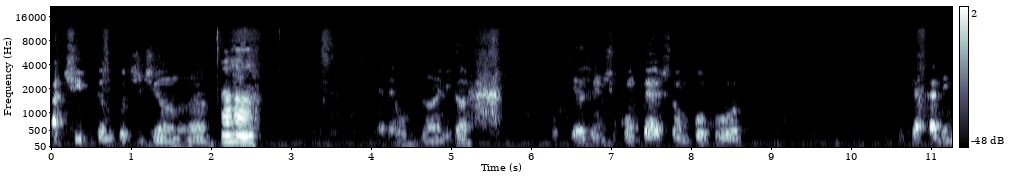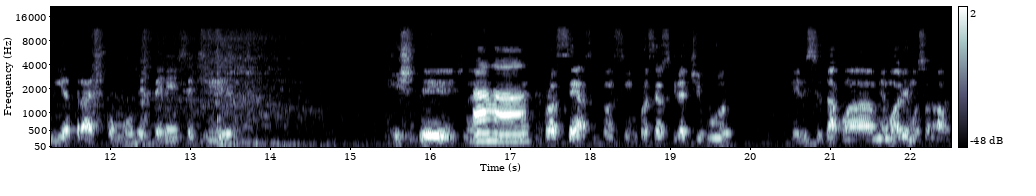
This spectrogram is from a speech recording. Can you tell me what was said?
atípica no cotidiano, né? Aham. Ela é orgânica porque a gente contesta um pouco o que a academia traz como referência de rigidez, né? Do processo. Então, assim, o processo criativo ele se dá com a memória emocional.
